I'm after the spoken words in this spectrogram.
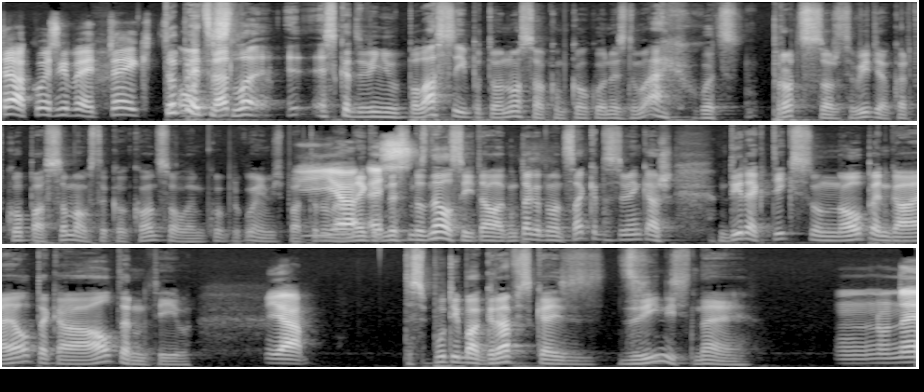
Tā, ko es gribēju teikt. Tāpēc tad... es, la... es, kad viņu palasīju par to nosaukumu kaut ko, es domāju, ah, kaut kāds processors ar video kartu kopā samauksta kaut konsolēm, ko, par ko viņi vispār tur runā. Es nemaz nelasīju tālāk. Un tagad man saka, ka tas ir vienkārši DirectX un OpenGL alternatīva. Jā. Tas ir būtībā grafiskais zinis, nē. Nu, nē,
